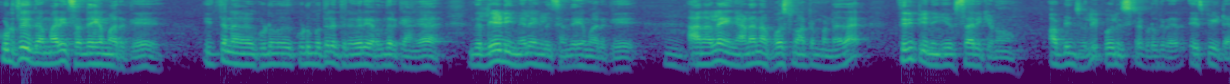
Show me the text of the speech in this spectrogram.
கொடுத்து இந்த மாதிரி சந்தேகமாக இருக்குது இத்தனை குடும்ப குடும்பத்தில் இத்தனை பேர் இறந்துருக்காங்க. இந்த லேடி மேலே எங்களுக்கு சந்தேகமாக இருக்குது அதனால் எங்கள் அண்ணனை போஸ்ட்மார்ட்டம் பண்ணதை திருப்பி நீங்கள் விசாரிக்கணும் அப்படின்னு சொல்லி போலீஸ்கிட்ட கொடுக்குறாரு எஸ்பிகிட்ட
